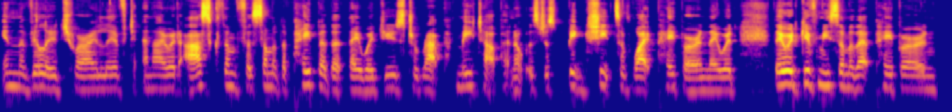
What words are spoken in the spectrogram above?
in the village where i lived and i would ask them for some of the paper that they would use to wrap meat up and it was just big sheets of white paper and they would they would give me some of that paper and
